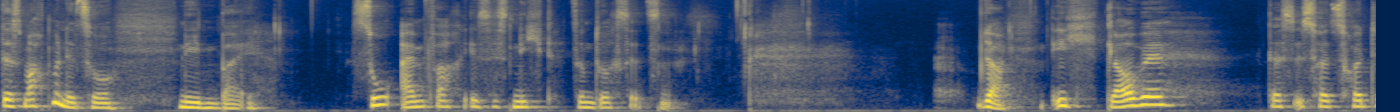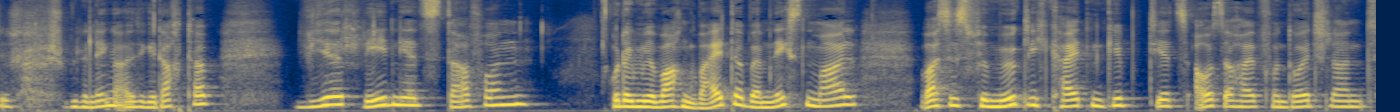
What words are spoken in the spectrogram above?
das macht man nicht so nebenbei. So einfach ist es nicht zum Durchsetzen. Ja, ich glaube, das ist heute schon wieder länger, als ich gedacht habe. Wir reden jetzt davon, oder wir machen weiter beim nächsten Mal, was es für Möglichkeiten gibt, jetzt außerhalb von Deutschland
